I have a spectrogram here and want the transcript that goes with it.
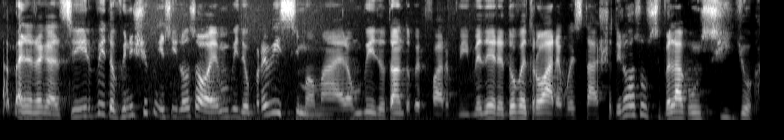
Va bene ragazzi, il video finisce qui, sì lo so, è un video brevissimo, ma era un video tanto per farvi vedere dove trovare questa ascia di Rosus, ve la consiglio,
